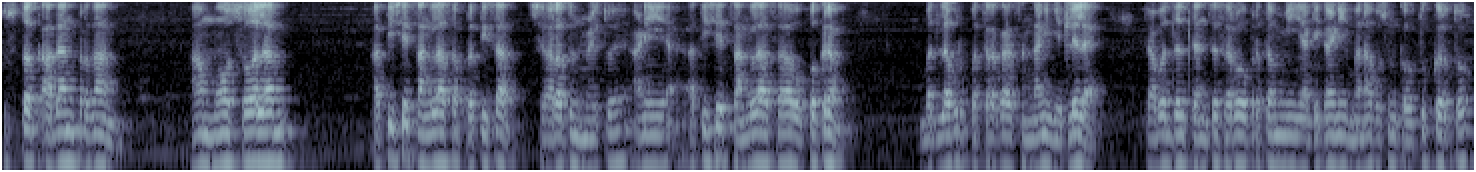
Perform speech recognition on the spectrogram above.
पुस्तक आदानप्रदान हा महोत्सवाला अतिशय चांगला असा प्रतिसाद शहरातून मिळतो आहे आणि अतिशय चांगला असा उपक्रम बदलापूर पत्रकार संघाने घेतलेला आहे. त्याबद्दल त्यांचं सर्वप्रथम मी या ठिकाणी मनापासून कौतुक करतो.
